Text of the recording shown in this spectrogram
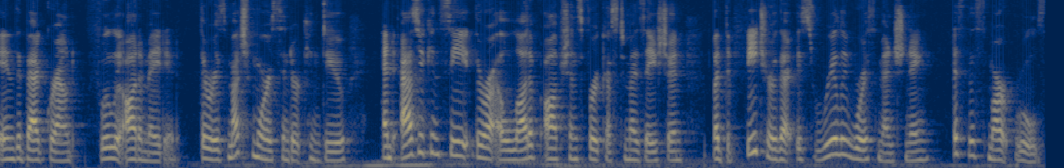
in the background fully automated. There is much more Synder can do, and as you can see, there are a lot of options for customization, but the feature that is really worth mentioning is the Smart Rules.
